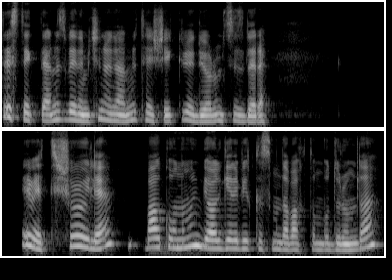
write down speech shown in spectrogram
Destekleriniz benim için önemli. Teşekkür ediyorum sizlere. Evet şöyle balkonumun gölgeli bir kısmında baktım bu durumda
